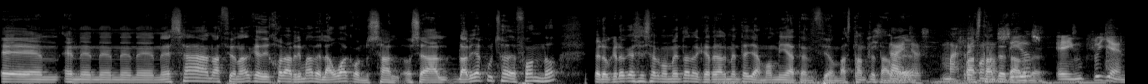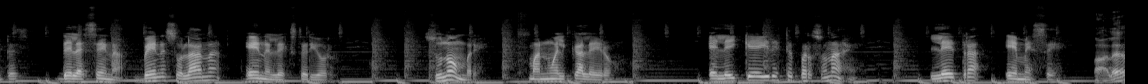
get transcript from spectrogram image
en, en, esa nacional que dijo la rima del agua con sal. O sea, lo había escuchado de fondo, pero creo que ese es el momento en el que realmente llamó mi atención. Bastante tarde. ¿eh? más reconocidos e influyentes de la escena venezolana en el exterior. Su nombre, Manuel Calero. El AKA de este personaje, letra MC. Vale,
